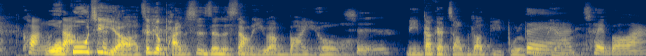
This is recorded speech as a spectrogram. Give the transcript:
狂扫。我估计啊，这个盘势真的上了一万八以后，是你大概找不到底部的股票了。吹波啊！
